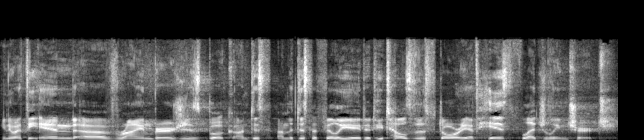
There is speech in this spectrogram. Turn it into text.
You know, at the end of Ryan Burge's book on, dis, on the disaffiliated, he tells the story of his fledgling church.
